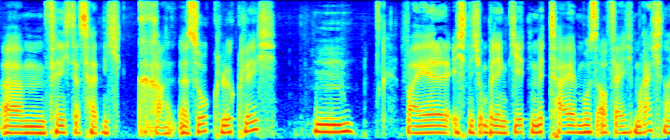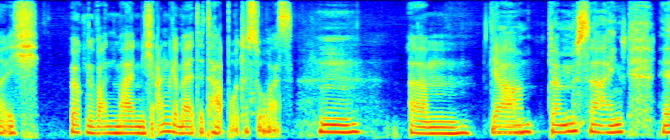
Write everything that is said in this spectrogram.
ähm, finde ich das halt nicht äh, so glücklich, hm. weil ich nicht unbedingt jedem mitteilen muss, auf welchem Rechner ich irgendwann mal mich angemeldet habe oder sowas. Hm. Ähm, ja. ja, da müsste eigentlich, ja,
